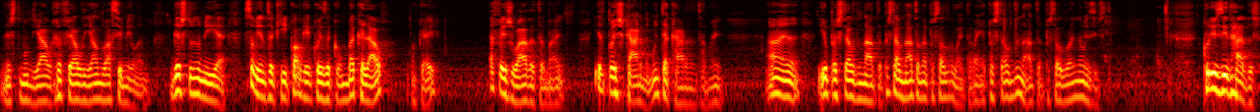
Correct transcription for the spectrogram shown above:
neste Mundial. Rafael Leão, do AC Milan. Gastronomia, sabemos aqui qualquer coisa com bacalhau, ok? A feijoada também. E depois carne, muita carne também. Ah, e o pastel de nata. Pastel de nata não é pastel de Belém, também é pastel de nata. Pastel de Belém não existe. Curiosidades.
